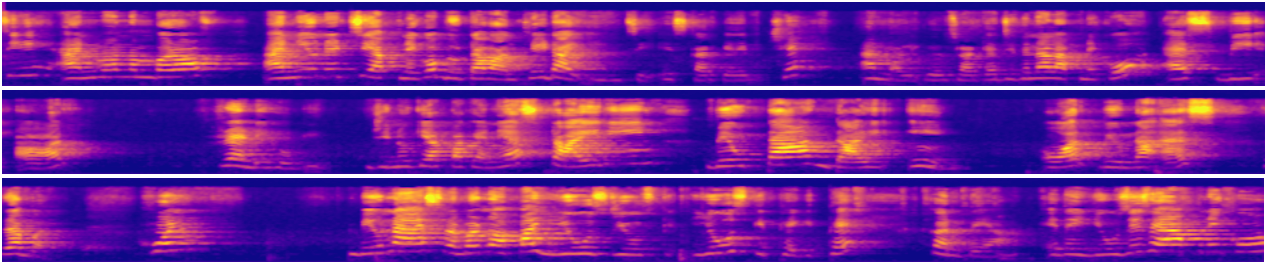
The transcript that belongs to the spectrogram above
ਸਟਾਈਰੀਨ ਸੀ n1 number of n unit ਸੀ ਆਪਣੇ ਕੋ ਬਿਊਟਾ 13 ਡਾਈਨ ਸੀ ਇਸ ਕਰਕੇ ਦੇ ਪਿੱਛੇ n ਮੋਲੀਕਿਊਲਸ ਲੱਗ ਗਿਆ ਜਿਹਦੇ ਨਾਲ ਆਪਣੇ ਕੋ SBr ਰੈਡੀ ਹੋਗੀ ਜਿਹਨੂੰ ਕਿ ਆਪਾਂ ਕਹਿੰਦੇ ਆ ਸਟਾਈਰੀਨ ਬਿਊਟਾ ਡਾਈਨ ਔਰ ਬਿਊਨਾ S ਰਬਰ ਹੁਣ ਬਿਊਨਾ S ਰਬਰ ਨੂੰ ਆਪਾਂ ਯੂਜ਼ ਯੂਜ਼ ਯੂਜ਼ ਕਿੱਥੇ ਕਿੱਥੇ ਕਰਦੇ ਆ ਇਹਦੇ ਯੂਜ਼ਸ ਹੈ ਆਪਣੇ ਕੋ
